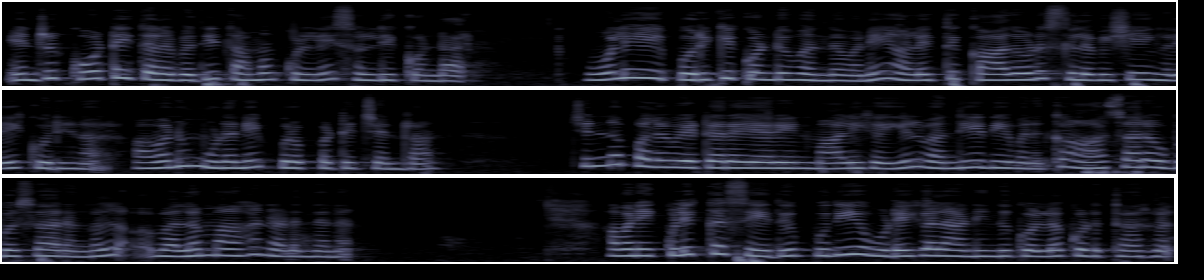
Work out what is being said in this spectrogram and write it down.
என்று கோட்டை தளபதி தமக்குள்ளே சொல்லிக்கொண்டார் ஓலையை பொறுக்கி கொண்டு வந்தவனை அழைத்து காதோடு சில விஷயங்களை கூறினார். அவனும் உடனே புறப்பட்டுச் சென்றான். சின்ன பழுவேட்டரையரின் மாளிகையில் வந்தியத்தேவனுக்கு ஆசார உபசாரங்கள் வளமாக நடந்தன. அவனை குளிக்க செய்து புதிய உடைகள் அணிந்து கொள்ள கொடுத்தார்கள்.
